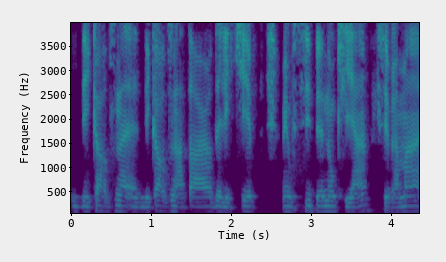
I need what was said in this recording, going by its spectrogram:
des, coordina des coordinateurs de l'équipe, mais aussi de nos clients. C'est vraiment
